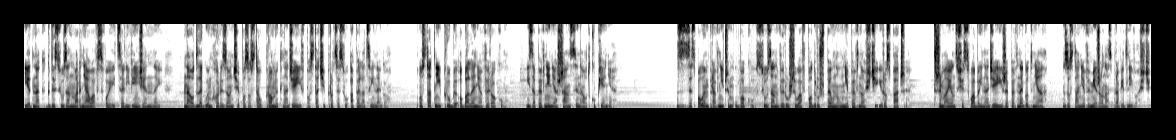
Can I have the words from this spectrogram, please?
Jednak gdy Susan marniała w swojej celi więziennej, na odległym horyzoncie pozostał promyk nadziei w postaci procesu apelacyjnego. Ostatniej próby obalenia wyroku i zapewnienia szansy na odkupienie. Z zespołem prawniczym u boku Susan wyruszyła w podróż pełną niepewności i rozpaczy, trzymając się słabej nadziei, że pewnego dnia zostanie wymierzona sprawiedliwość.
